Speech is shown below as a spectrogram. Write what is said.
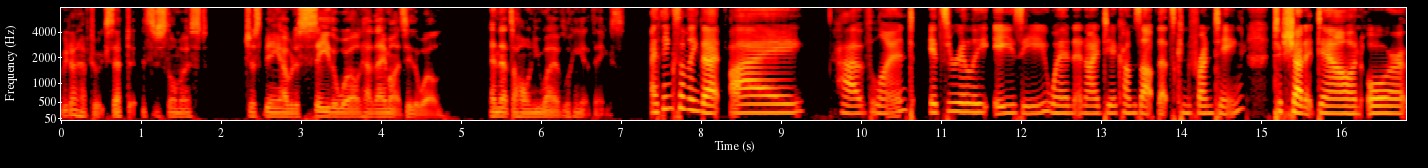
We don't have to accept it. It's just almost just being able to see the world how they might see the world, and that's a whole new way of looking at things. I think something that I have learned it's really easy when an idea comes up that's confronting to shut it down or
